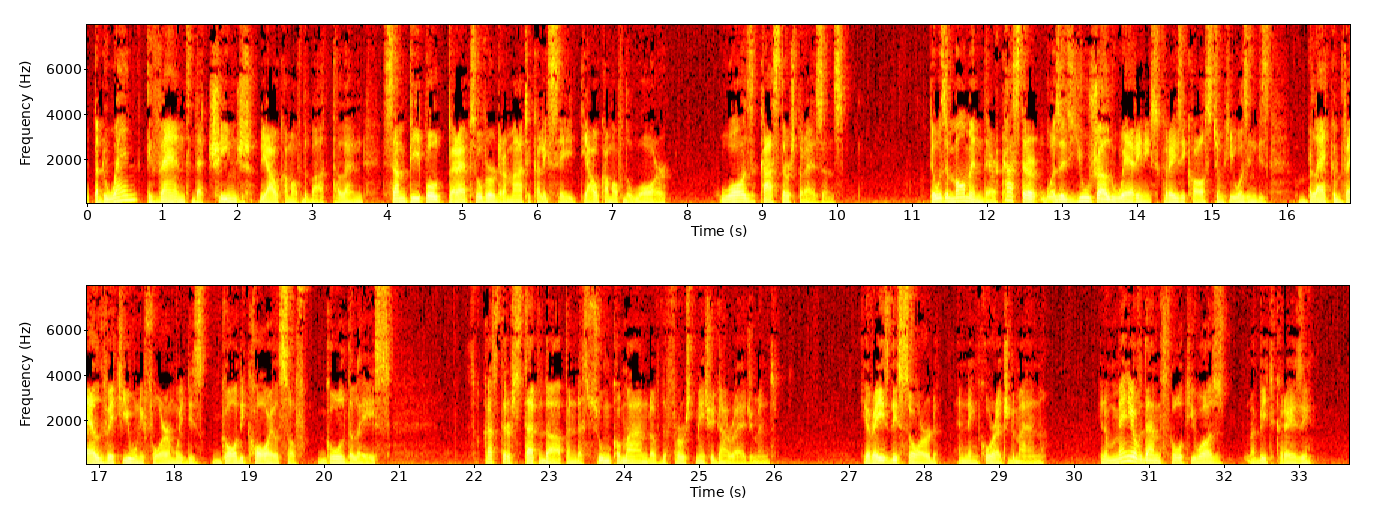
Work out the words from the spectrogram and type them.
But one event that changed the outcome of the battle, and some people perhaps over dramatically say the outcome of the war, was Custer's presence. There was a moment there. Custer was as usual wearing his crazy costume. He was in this black velvet uniform with these gaudy coils of gold lace. So Custer stepped up and assumed command of the 1st Michigan Regiment. He raised his sword and encouraged the men. You know, many of them thought he was a bit crazy,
